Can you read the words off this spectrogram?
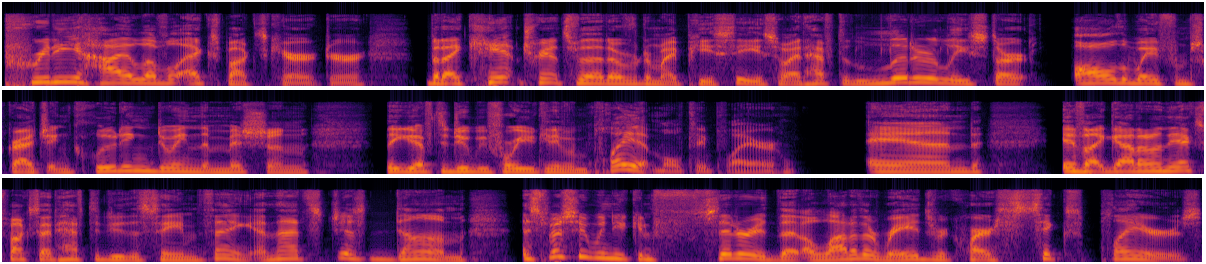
pretty high level xbox character but i can't transfer that over to my pc so i'd have to literally start all the way from scratch including doing the mission that you have to do before you can even play it multiplayer and if i got it on the xbox i'd have to do the same thing. And that's just dumb especially when you consider that a lot of the raids require six players.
